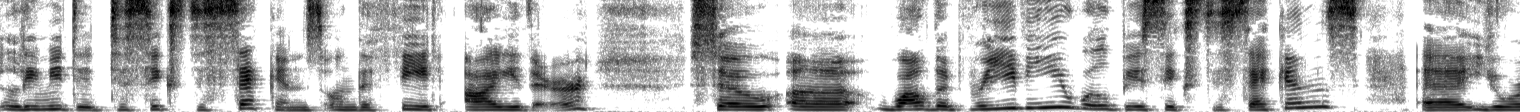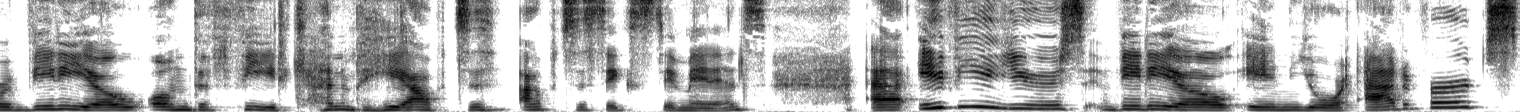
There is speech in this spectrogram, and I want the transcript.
limited to 60 seconds on the feed either. So uh, while the preview will be 60 seconds, uh, your video on the feed can be up to up to 60 minutes. Uh, if you use video in your adverts,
